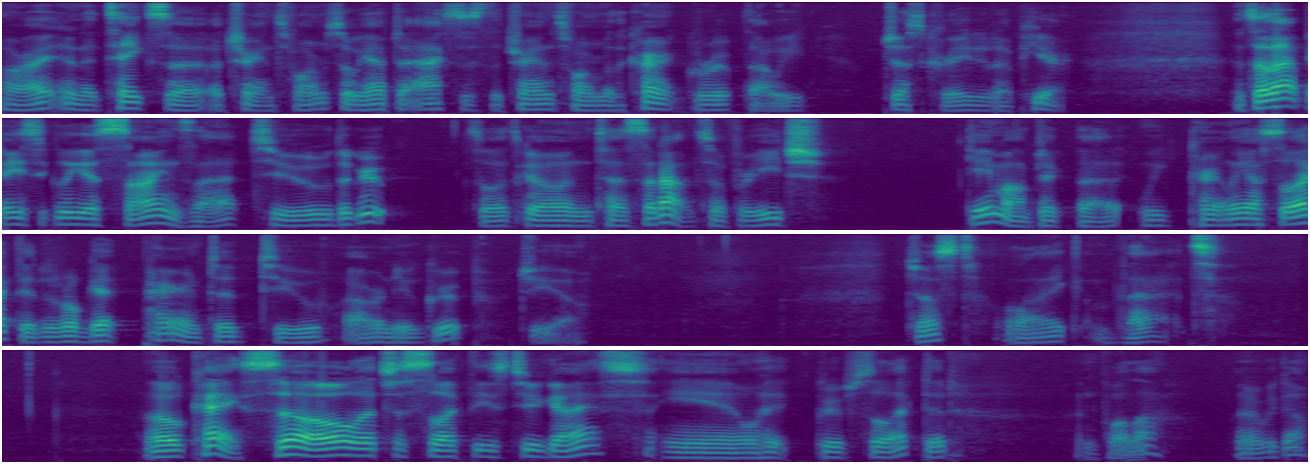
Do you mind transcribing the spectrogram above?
All right, and it takes a, a transform, so we have to access the transform of the current group that we just created up here. And so that basically assigns that to the group. So let's go and test that out. So for each game object that we currently have selected, it'll get parented to our new group geo. Just like that. Okay, so let's just select these two guys and we'll hit group selected and voila, there we go.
